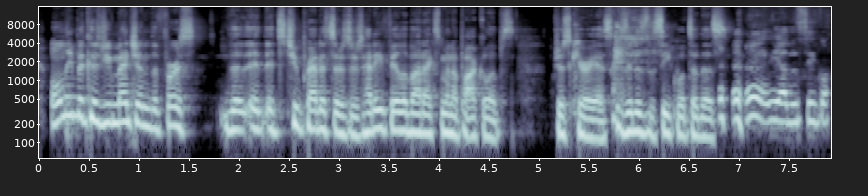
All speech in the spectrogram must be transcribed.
only because you mentioned the first the it, it's two predecessors. How do you feel about X Men Apocalypse? Just curious because it is the sequel to this. yeah, the sequel.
